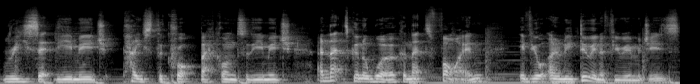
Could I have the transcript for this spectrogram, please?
reset the image, paste the crop back onto the image, and that's gonna work and that's fine if you're only doing a few images.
